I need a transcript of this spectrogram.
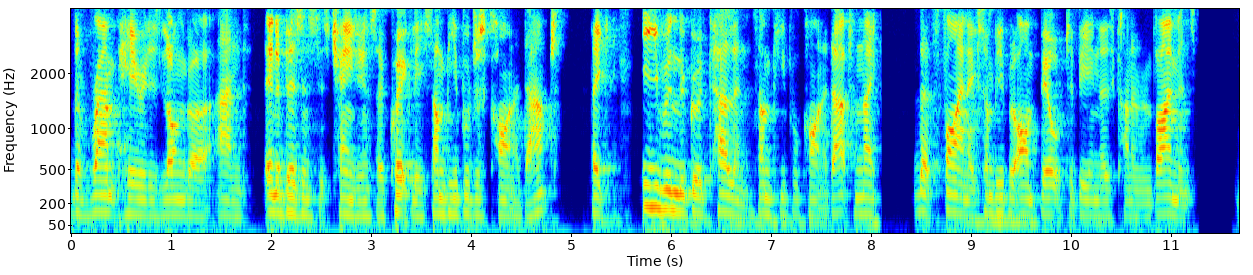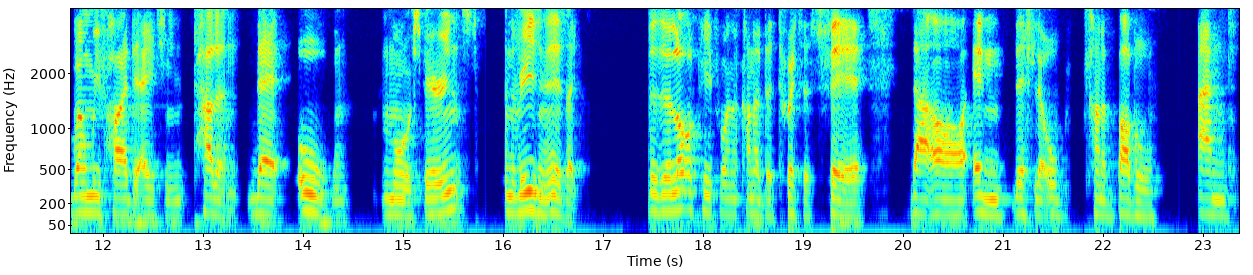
the ramp period is longer. And in a business that's changing so quickly, some people just can't adapt. Like even the good talent, some people can't adapt. And like that's fine. Like some people aren't built to be in those kind of environments. When we've hired the 18 talent, they're all more experienced. And the reason is like there's a lot of people in the kind of the Twitter sphere that are in this little kind of bubble, and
